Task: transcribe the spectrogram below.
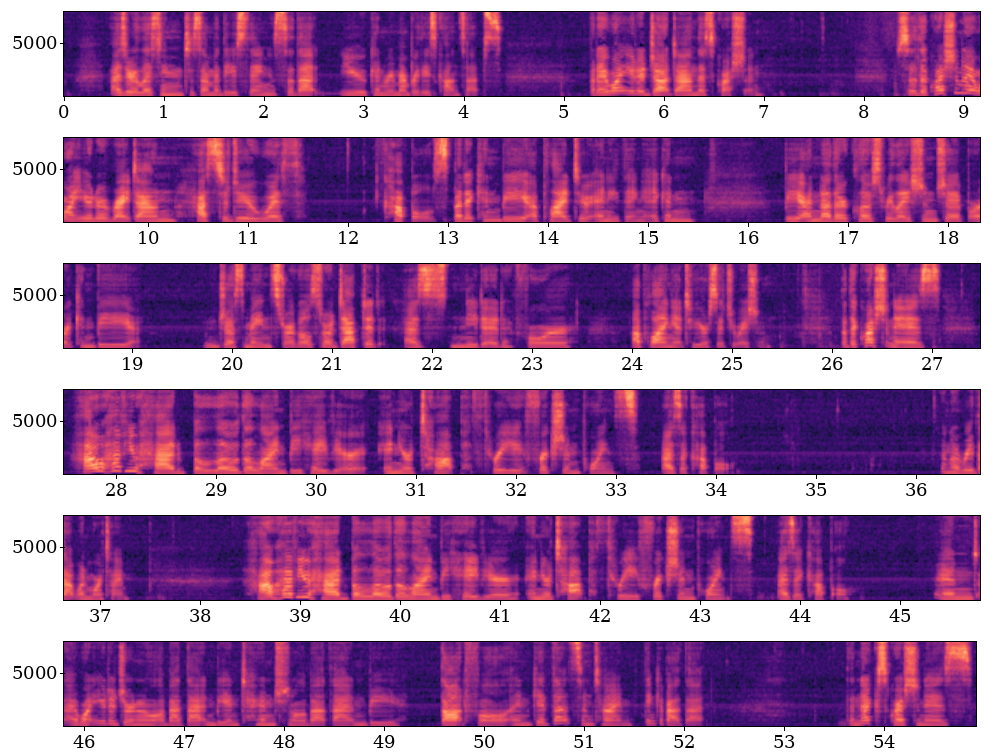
as you're listening to some of these things so that you can remember these concepts. But I want you to jot down this question. So, the question I want you to write down has to do with couples, but it can be applied to anything. It can be another close relationship or it can be just main struggles. So adapt it as needed for applying it to your situation. But the question is how have you had below the line behavior in your top three friction points as a couple? And I'll read that one more time. How have you had below the line behavior in your top three friction points as a couple? And I want you to journal about that and be intentional about that and be thoughtful and give that some time. Think about that. The next question is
